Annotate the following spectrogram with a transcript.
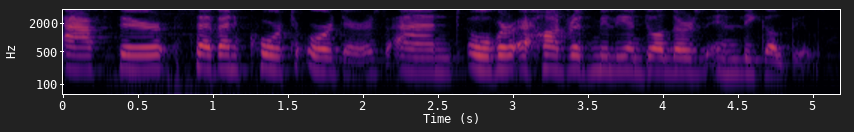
after seven court orders and over $100 million in legal bills.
